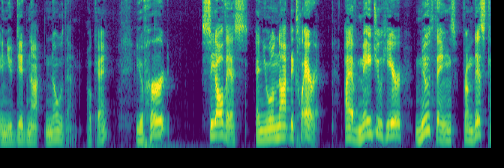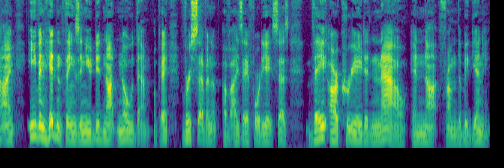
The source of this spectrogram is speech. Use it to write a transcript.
and you did not know them. Okay? You have heard, see all this, and you will not declare it. I have made you hear new things from this time, even hidden things, and you did not know them. Okay. Verse 7 of, of Isaiah 48 says, They are created now and not from the beginning.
